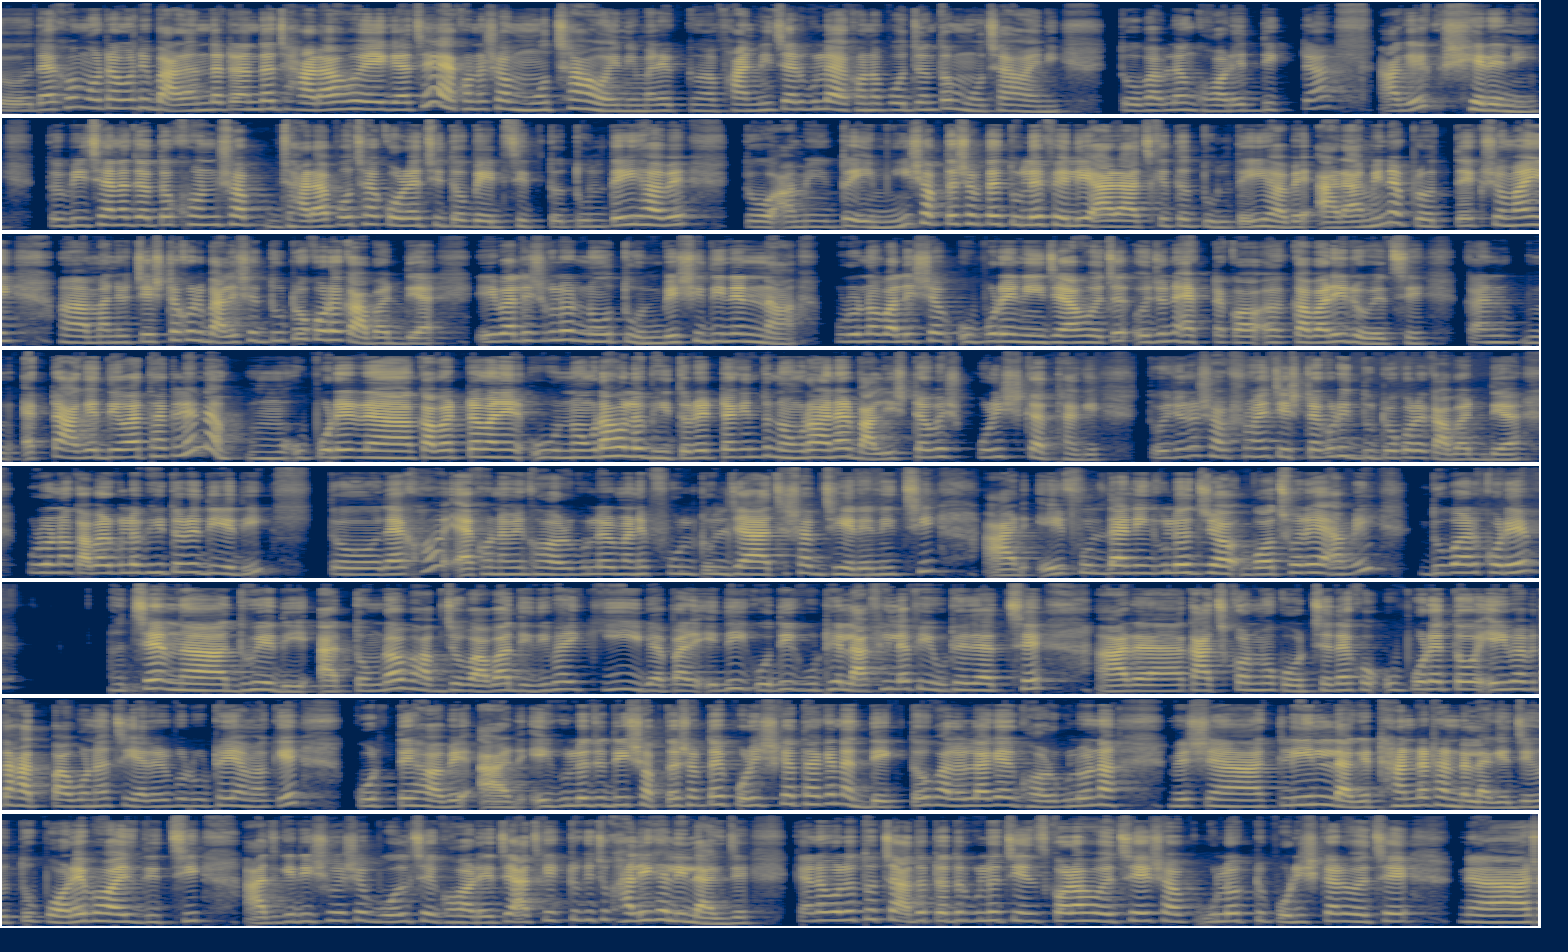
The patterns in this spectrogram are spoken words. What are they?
তো দেখো মোটামুটি বারান্দা টারান্দা ঝাড়া হয়ে গেছে এখনও সব মোছা হয়নি মানে ফার্নিচারগুলো এখনও পর্যন্ত মোছা হয়নি। তো ভাবলাম ঘরের দিকটা আগে সেরে নিই। তো বিছানা যতক্ষণ সব ঝাড়া পোছা করেছি তো বেডশিট তো তুলতেই হবে। তো আমি তো এমনিই সপ্তাহে সপ্তাহে তুলে ফেলি আর আজকে তো তুলতেই হবে। আর আমি না প্রত্যেক সময় মানে চেষ্টা করি বালিশের দুটো করে কাবার দেওয়ার এই বালিশগুলো নতুন, বেশি দিনের না, পুরোনো বালিশ সব উপরে নিয়ে যাওয়া হয়েছে, ওই জন্য একটা কাবারই রয়েছে। কারণ একটা আগে দেওয়া থাকলে না উপরের কাবারটা মানে নোংরা হলে ভিতরেরটা কিন্তু নোংরা হয় না, আর বালিশটাও বেশ পরিষ্কার থাকে। তো ওই জন্য সবসময় চেষ্টা করি দুটো করে কাবার দেওয়ার। পুরোনো কাবারগুলো ভিতরে দিয়ে দিই। তো দেখো, এখন আমি ঘরগুলোর মানে ফুল টুল যা আছে সব ঝেড়ে নিচ্ছি। আর এই ফুলদানিগুলো বছরে আমি দুবার করে হচ্ছে ধুয়ে দিই। আর তোমরাও ভাবছ, বাবা, দিদিভাই কী ব্যাপার? এদিক ওদিক উঠে লাফি লাফি উঠে যাচ্ছে আর কাজকর্ম করছে। দেখো, উপরে তো এইভাবে তো হাত পাবো না, চেয়ারের উপর উঠেই আমাকে করতে হবে। আর এগুলো যদি সপ্তাহে সপ্তাহে পরিষ্কার থাকে না, দেখতেও ভালো লাগে। আর ঘরগুলো না বেশ ক্লিন লাগে, ঠান্ডা ঠান্ডা লাগে। যেহেতু পরে ভয়েস দিচ্ছি, আজকের ইস্যু এসে বলছে ঘরে যে, আজকে একটু কিছু খালি খালি লাগছে। কেন বলো তো, চাদর টাদরগুলো চেঞ্জ করা হয়েছে, সবগুলো একটু পরিষ্কার হয়েছে।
